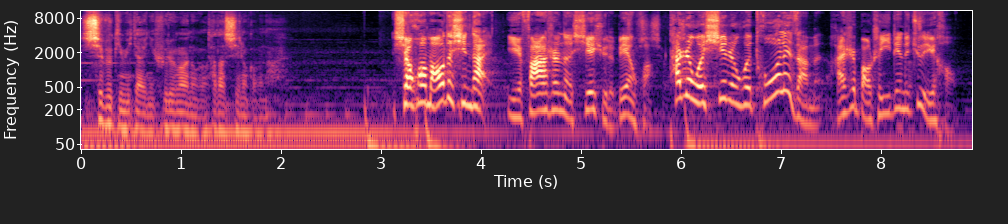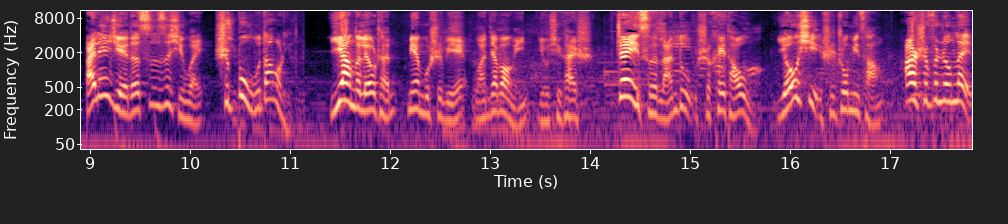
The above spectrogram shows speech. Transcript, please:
しぶきみたいに振る舞うのが正しいのかもな小黄毛的心态也发生了些许的变化，他认为新人会拖累咱们，还是保持一定的距离好。白莲姐的丝丝行为是不无道理的。一样的流程，面部识别，玩家报名，游戏开始。这一次难度是黑桃五，游戏是捉迷藏，二十分钟内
